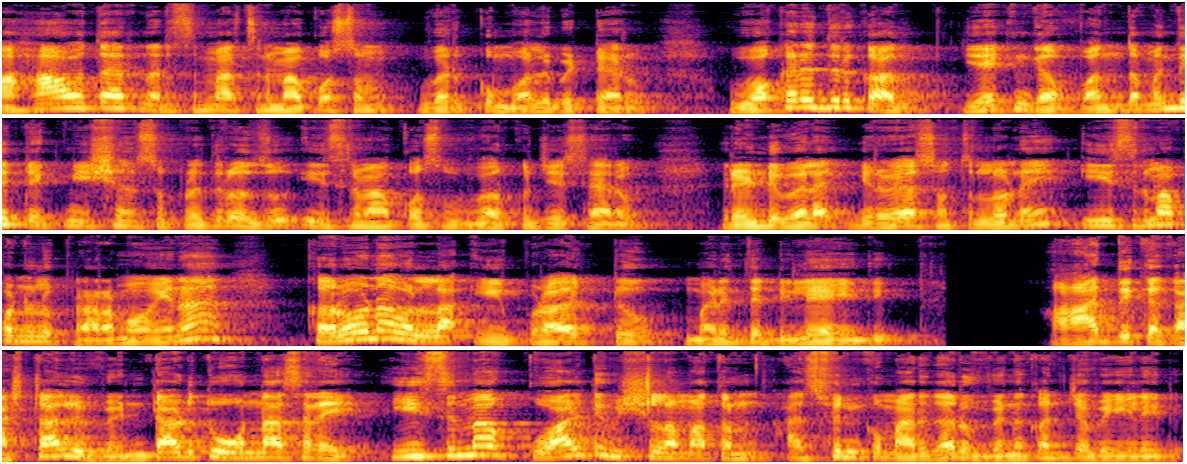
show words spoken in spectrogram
మహావతార్ నరసింహ సినిమా కోసం వర్క్ మొదలుపెట్టారు. ఒకరిద్దరు కాదు ఏకంగా వంద మంది టెక్నీషియన్స్ ప్రతిరోజు ఈ సినిమా కోసం వర్క్ చేశారు. రెండు వేల ఇరవై సంవత్సరంలోనే ఈ సినిమా పనులు ప్రారంభమైనా కరోనా వల్ల ఈ ప్రాజెక్టు మరింత డిలే అయింది. ఆర్థిక కష్టాలు వెంటాడుతూ ఉన్నా సరే ఈ సినిమా క్వాలిటీ విషయంలో మాత్రం అశ్విన్ కుమార్ గారు వెనుకంచ వేయలేదు.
